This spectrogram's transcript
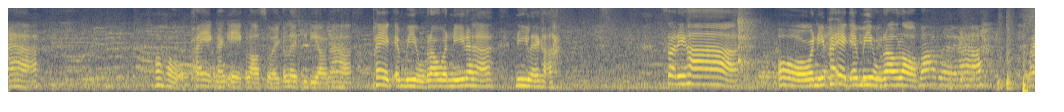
นะคะโอ้โหพระเอกนางเอกหล่อสวยกันเลยทีเดียวนะคะพระเอก MV ของเราวันนี้นะคะ นี่เลยค่ะ สวัสดีค่ะ โอ้โหวันนี้พระเอก MV ของเราหล่อมากเลยนะคะใช่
